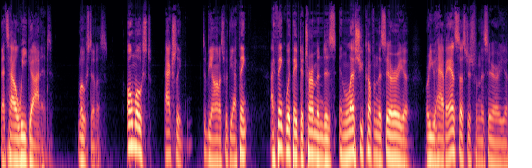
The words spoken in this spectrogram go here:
That's how we got it most of us. Almost actually to be honest with you I think I think what they've determined is unless you come from this area or you have ancestors from this area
